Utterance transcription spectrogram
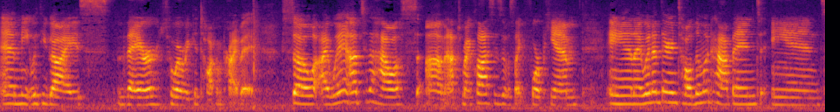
and meet with you guys there to where we could talk in private. So I went up to the house um, after my classes. It was like 4 p.m. And I went up there and told them what happened. And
